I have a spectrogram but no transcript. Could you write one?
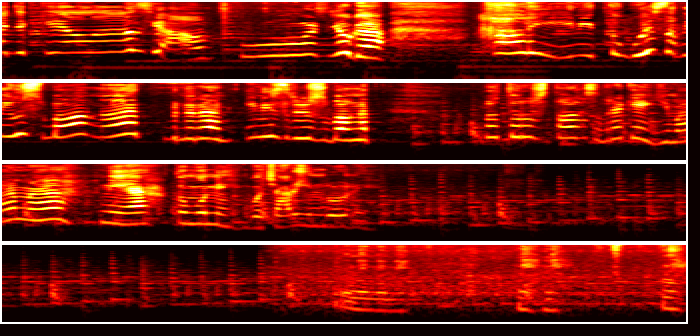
aja keles, ya ampun. Yoga, kali ini tuh gue serius banget, beneran. Ini serius banget. Lo terus tau sebenarnya kayak gimana? Nih ya, tunggu nih, gue cariin dulu nih. Nih, nih, nih, nih, nih, nih.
